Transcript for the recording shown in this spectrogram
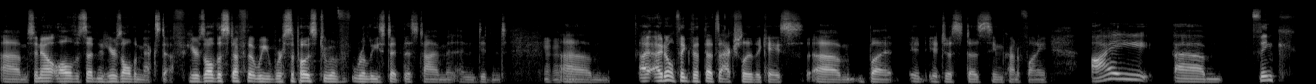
Um, so now all of a sudden, here's all the mech stuff. Here's all the stuff that we were supposed to have released at this time and, and didn't. Um, I, I don't think that that's actually the case, um, but it, it just does seem kind of funny. I um, think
